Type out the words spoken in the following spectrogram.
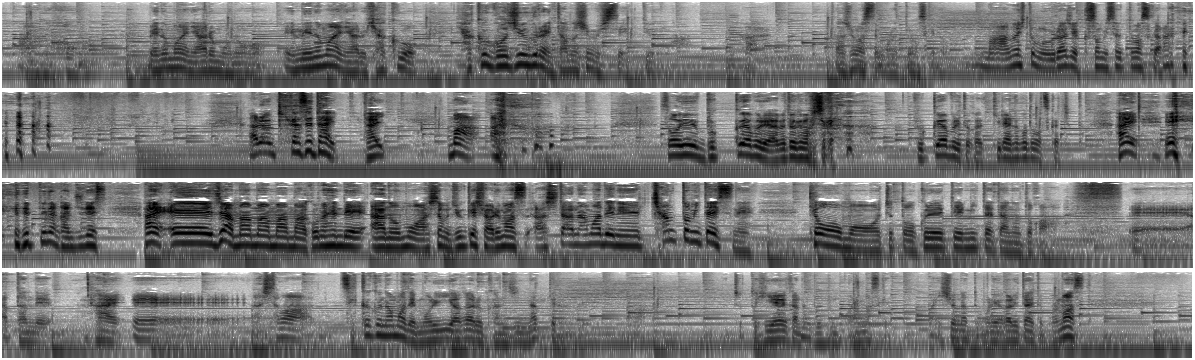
あの目の前にあるものをえ目の前にある100を150ぐらいに楽しむ姿勢っていうのは、はい、楽しませてもらってますけど。まああの人も裏じゃクソみそ言ってますからね。あれを聞かせたい。はい。まああのそういうブック破りはやめときましたか ブック破りとか嫌いな言葉使っちゃった。はい。えー、ってな感じです。はい。えー、じゃあまあまあまあまあ、この辺で、あの、もう明日も準決勝あります。明日生でね、ちゃんと見たいですね。今日もちょっと遅れて見てたのとか、えー、あったんで、はい。えー、明日はせっかく生で盛り上がる感じになってるんで、まあ、ちょっと冷ややかな部分もありますけど、まあ、一緒になって盛り上がりたいと思います。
